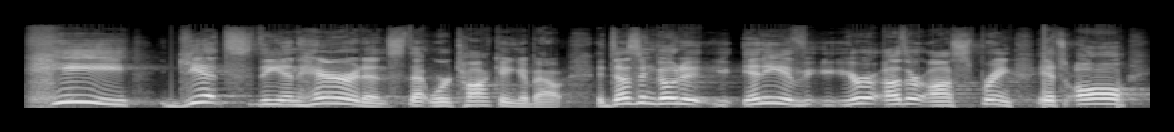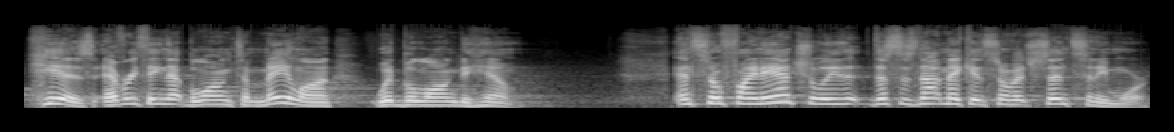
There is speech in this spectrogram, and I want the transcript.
he gets the inheritance that we're talking about. It doesn't go to any of your other offspring, it's all his. Everything that belonged to Mahlon would belong to him. And so financially, this is not making so much sense anymore.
